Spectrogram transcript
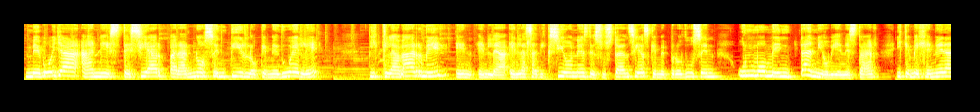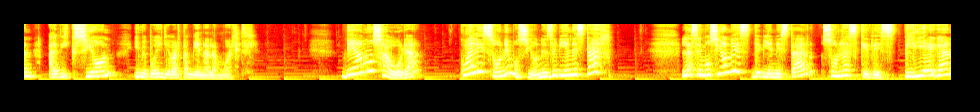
me voy a anestesiar para no sentir lo que me duele y clavarme en, las adicciones de sustancias que me producen un momentáneo bienestar y que me generan adicción y me pueden llevar también a la muerte. Veamos ahora cuáles son emociones de bienestar. Las emociones de bienestar son las que despliegan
